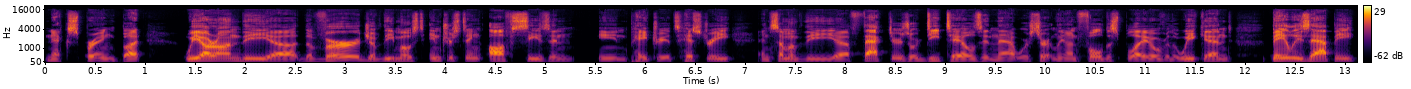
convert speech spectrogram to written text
next spring. But we are on the uh, the verge of the most interesting offseason in Patriots history, and some of the uh, factors or details in that were certainly on full display over the weekend. Bailey Zappe,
